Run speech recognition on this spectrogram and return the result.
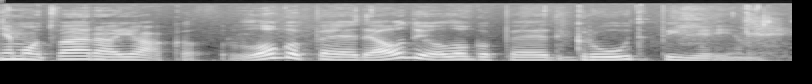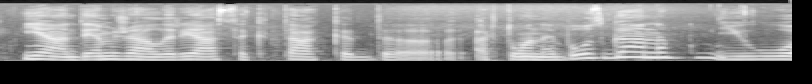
ņemot vērā, jā, ka logopēdi, audio logopēdi grūti pieejami. Jā, diemžēl ir jāsaka tā, ka uh, ar to nebūs gana, jo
